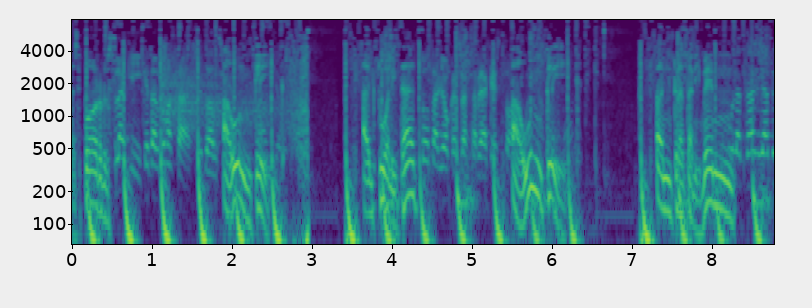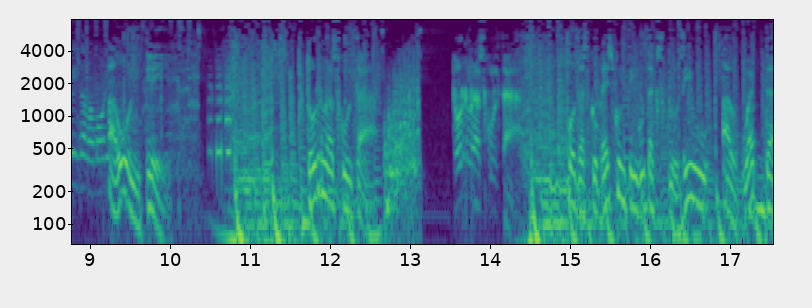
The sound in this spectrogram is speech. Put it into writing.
Esports Flequi, què tal, com estàs? Què tal? a un clic. Actualitat Tot allò que has de saber a aquesta a un clic. Entreteniment a un clic. Torna a escoltar. Torna a escoltar. O descobreix contingut exclusiu al web de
